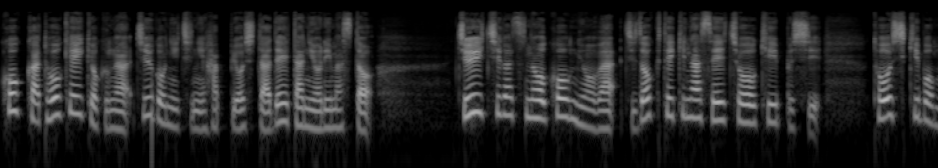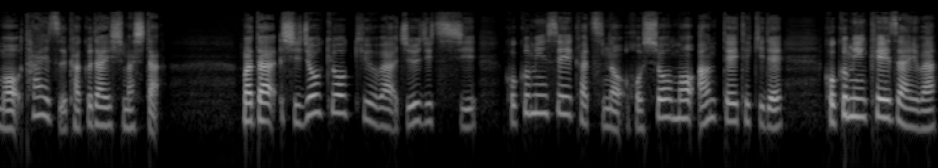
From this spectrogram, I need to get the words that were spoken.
国家統計局が15日に発表したデータによりますと、11月の工業は持続的な成長をキープし、投資規模も絶えず拡大しました。また市場供給は充実し国民生活の保障も安定的で国民経済は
